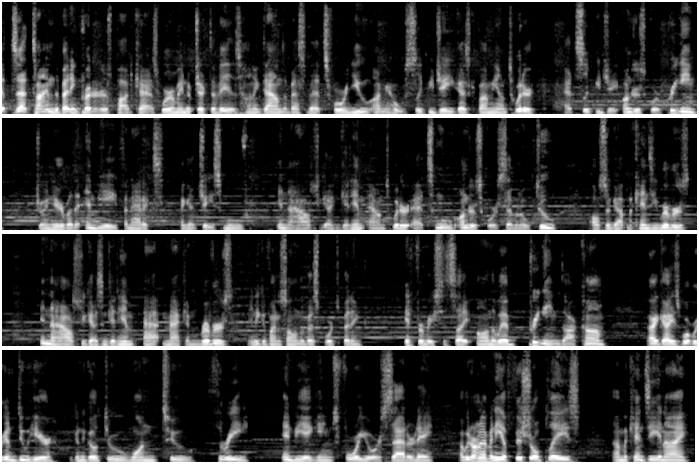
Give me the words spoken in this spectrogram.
It's that time, the Betting Predators podcast, where our main objective is hunting down the best bets for you. I'm your host, Sleepy J. You guys can find me on Twitter at SleepyJ underscore pregame. Joined here by the NBA fanatics. I got J-Smoove in the house. You guys can get him on Twitter at smooth underscore 702. Also got Mackenzie Rivers in the house. You guys can get him at Mac and Rivers. And you can find us all on the best sports betting information site on the web, pregame.com. All right, guys, what we're going to do here, we're going to go through one, two, three NBA games for your Saturday. Uh, we don't have any official plays. Uh, Mackenzie and I,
